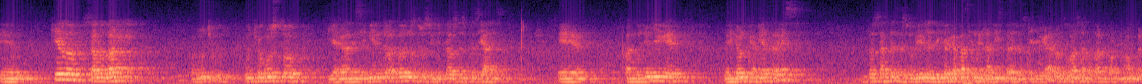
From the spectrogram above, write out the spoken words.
Eh, quiero saludar con mucho, mucho gusto y agradecimiento a todos nuestros invitados especiales. Eh, cuando yo llegué, me dijeron que había tres. Entonces, antes de subir, les dije, oiga, pásenme la lista de los que llegaron, los voy a saludar por nombre.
